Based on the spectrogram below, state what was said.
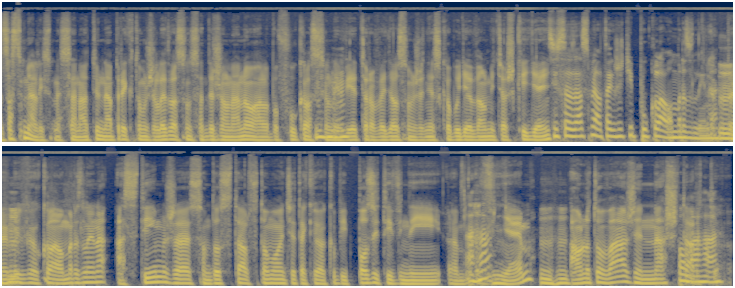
zasmiali sme sa na tým, napriek tomu, že ledva som sa držal na nohu alebo fúkal silný mm-hmm. vietor, vedel som, že dneska bude veľmi ťažký deň. Si sa zasmial, takže ti vypukla omrzlina. Mm-hmm. Tak vypukla omrzlina a s tým, že som dostal v tom momente taký akoby pozitívny Aha. vnem mm-hmm. a ono to vážne naštart,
